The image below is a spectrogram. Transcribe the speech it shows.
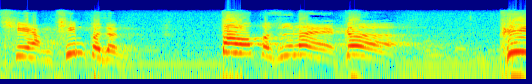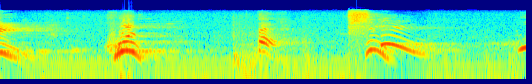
强亲不认，倒不如来个屁婚。对。气昏。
